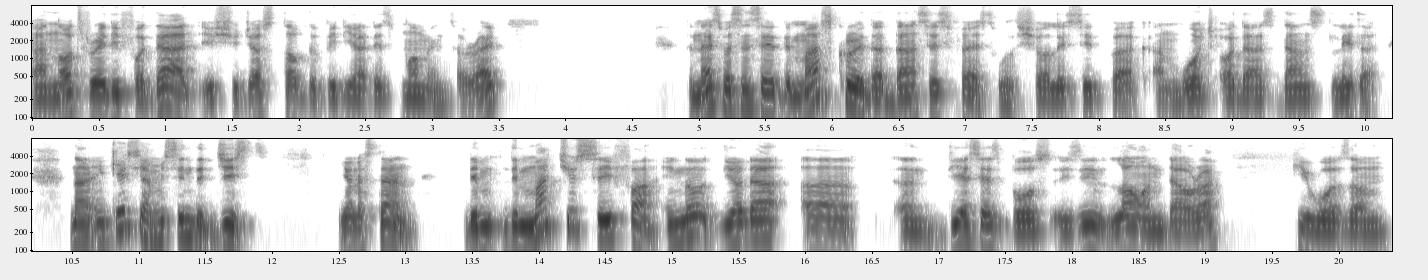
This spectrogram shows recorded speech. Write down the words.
are not ready for that, you should just stop the video at this moment, all right? The next person said, the masquerade that dances first will surely sit back and watch others dance later. Now, in case you're missing the gist, you understand, the, the Matthew Seiyefa, you know, the other uh, uh, DSS boss, is in Lawal Daura? He was um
